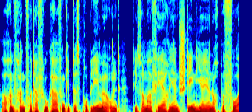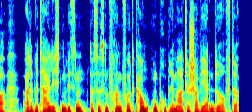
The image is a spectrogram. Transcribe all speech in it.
auch am Frankfurter Flughafen gibt es Probleme und die Sommerferien stehen hier ja noch bevor. Alle Beteiligten wissen, dass es in Frankfurt kaum unproblematischer werden dürfte.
